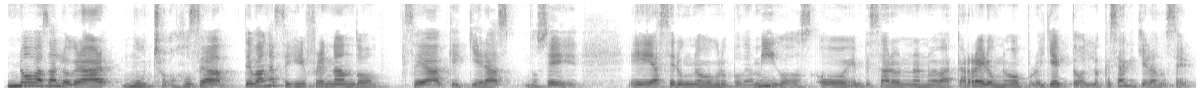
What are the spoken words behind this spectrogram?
no vas a lograr mucho. O sea, te van a seguir frenando, sea que quieras, no sé, eh, hacer un nuevo grupo de amigos o empezar una nueva carrera, un nuevo proyecto, lo que sea que quieras hacer.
